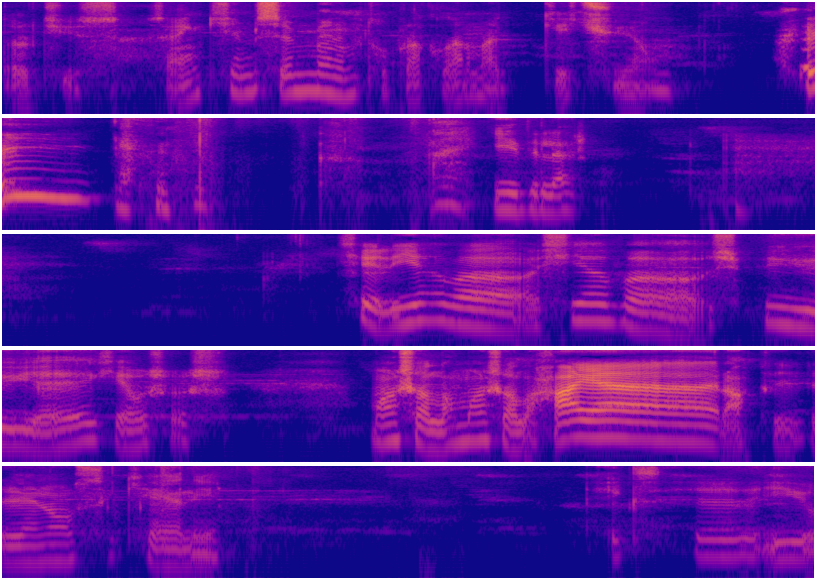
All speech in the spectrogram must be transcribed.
400. Sen kimsin benim topraklarıma geçiyorsun. Hey. Yediler. Şöyle yavaş yavaş büyüyerek yavaş yavaş. Maşallah maşallah. Hayır. April'in olsun Kelly. Excel iyi.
